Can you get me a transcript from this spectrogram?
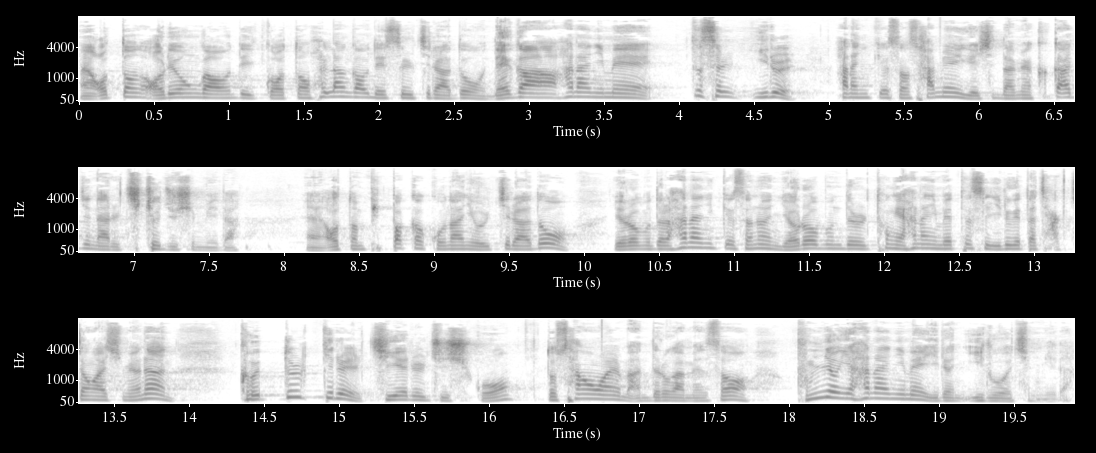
어떤 어려운 가운데 있고 어떤 혼란 가운데 있을지라도 내가 하나님의 뜻을 이룰 하나님께서 사명이 계신다면 끝까지 나를 지켜주십니다. 예, 어떤 핍박과 고난이 올지라도 여러분들 하나님께서는 여러분들을 통해 하나님의 뜻을 이루겠다 작정하시면은 그 뚫기를 지혜를 주시고 또 상황을 만들어가면서 분명히 하나님의 일은 이루어집니다.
